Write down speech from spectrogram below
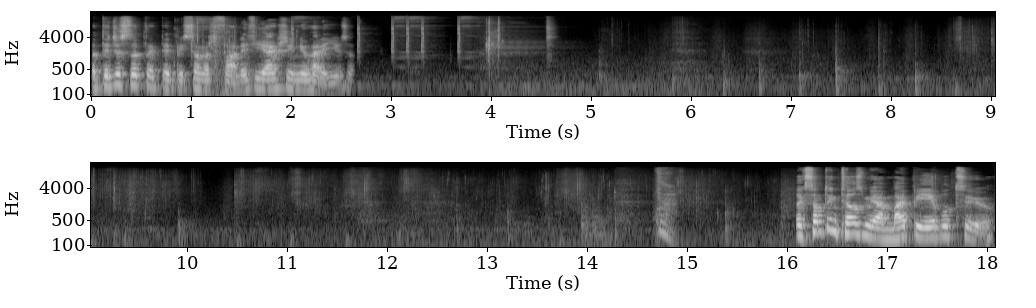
But they just look like they'd be so much fun if you actually knew how to use them. Like something tells me I might be able to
